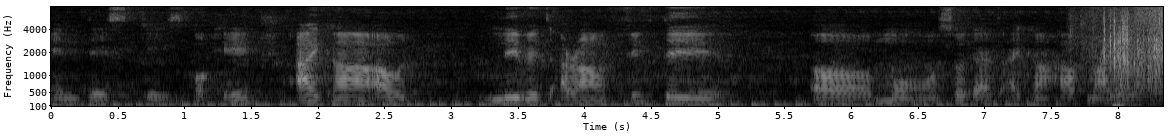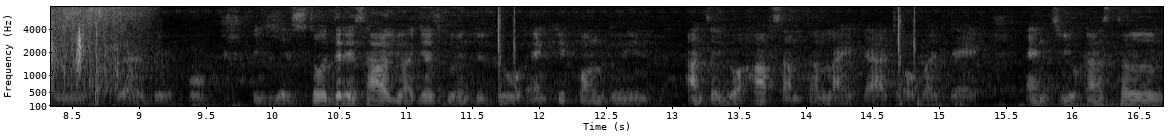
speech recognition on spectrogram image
in this case okay? I can I'll leave it around 50 uh, more so that I can have my work be very beautiful. Yes so this is how you are just going to do and keep on doing until you have something like that over there. And you can still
